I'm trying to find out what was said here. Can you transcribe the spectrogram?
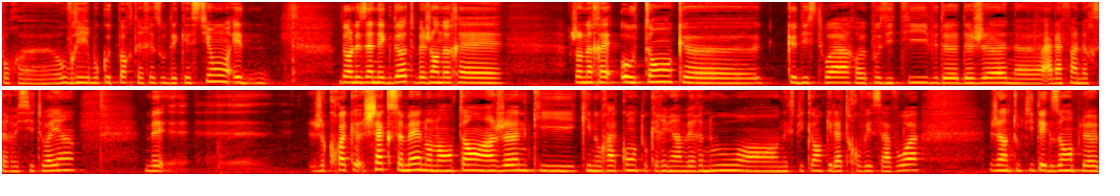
pour euh, ouvrir beaucoup de portes et résoudre des questions. Et dans les anecdotes, ben, j'en aurais, aurais autant que, que d'histoires positives de, de, jeunes euh, à la fin de leur service citoyen. Mais je crois que chaque semaine, on entend un jeune qui, nous raconte ou qui revient vers nous en expliquant qu'il a trouvé sa voie. J'ai un tout petit exemple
